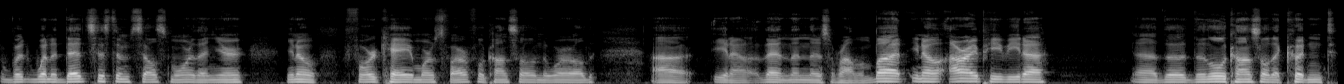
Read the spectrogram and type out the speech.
but when a dead system sells more than your, you know, 4K most powerful console in the world, uh, you know, then then there's a problem. But you know, RIP Vita, uh, the the little console that couldn't,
